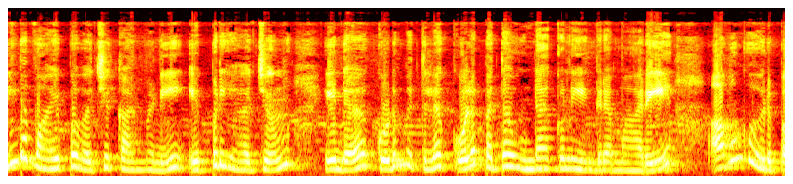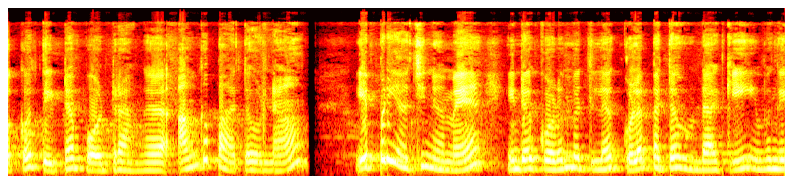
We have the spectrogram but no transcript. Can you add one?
இந்த வாய்ப்பை வச்சு கண்மணி எப்படியாச்சும் இந்த குடும்பத்தில் குழப்பத்தை உண்டாக்கணுங்கிற மாதிரி அவங்க ஒரு பக்கம் திட்டம் போடுறாங்க. அங்க பார்த்தோம்னா எப்படியாச்சும் நம்ம இந்த குடும்பத்தில் குழப்பத்தை உண்டாக்கி இவங்க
